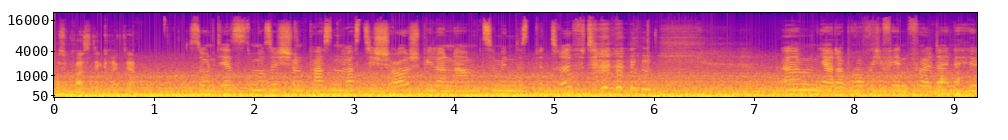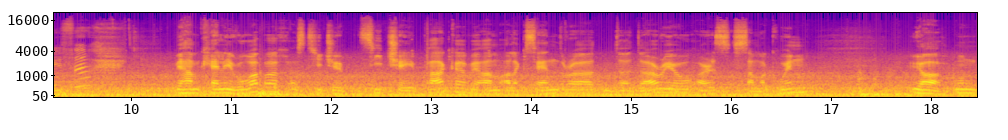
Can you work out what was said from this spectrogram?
Also quasi den Charakter. So, und jetzt muss ich schon passen, was die Schauspielernamen zumindest betrifft. ähm, ja, da brauche ich auf jeden Fall deine Hilfe. Wir haben Kelly Rohrbach als TJ, CJ Parker, wir haben Alexandra Daddario als Summer Quinn. Ja, und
